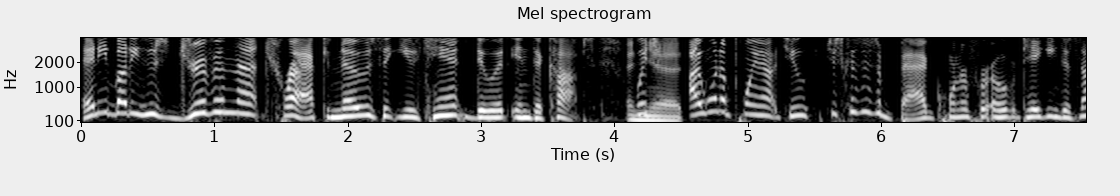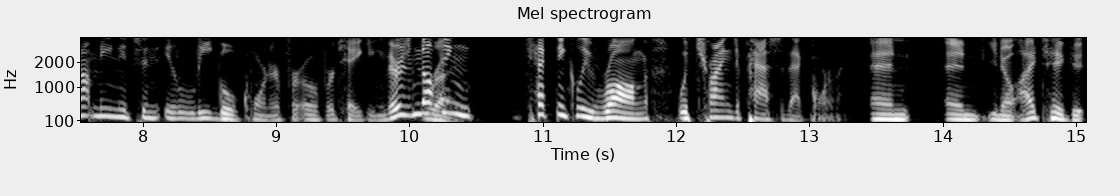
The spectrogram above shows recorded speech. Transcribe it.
Anybody who's driven that track knows that you can't do it into Copse. And which yet- I want to point out too, just because it's a bad corner for overtaking does not mean it's an illegal corner for overtaking. There's nothing technically wrong with trying to pass at that corner. and and you know i take it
